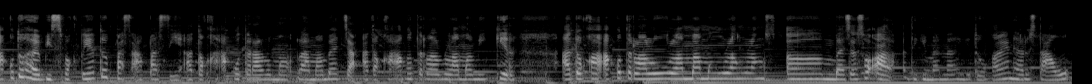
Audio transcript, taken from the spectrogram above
aku tuh habis waktunya tuh pas apa sih? Ataukah aku terlalu lama baca? Ataukah aku terlalu lama mikir? Ataukah aku terlalu lama mengulang-ulang uh, membaca soal? Atau gimana gitu? Kalian harus tahu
